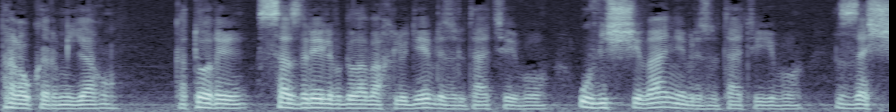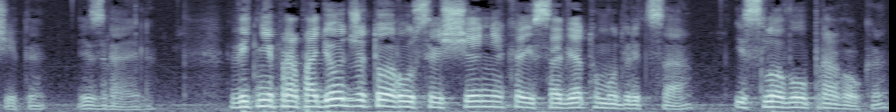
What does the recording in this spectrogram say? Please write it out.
пророка Эрмияру которые созрели в головах людей в результате его увещевания, в результате его защиты Израиля. Ведь не пропадет же Тору у священника и совету мудреца, и слово у пророка.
